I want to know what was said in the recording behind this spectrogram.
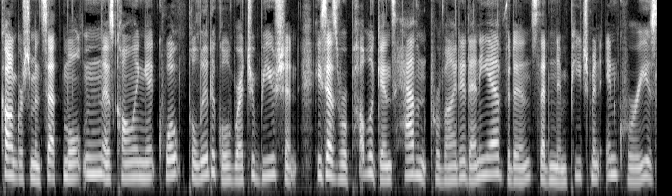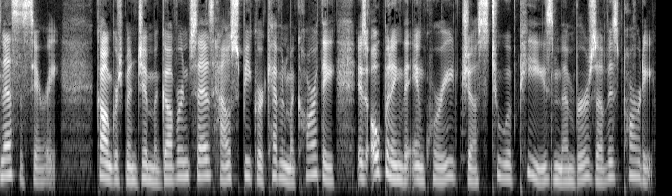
Congressman Seth Moulton is calling it, quote, political retribution. He says Republicans haven't provided any evidence that an impeachment inquiry is necessary. Congressman Jim McGovern says House Speaker Kevin McCarthy is opening the inquiry just to appease members of his party.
